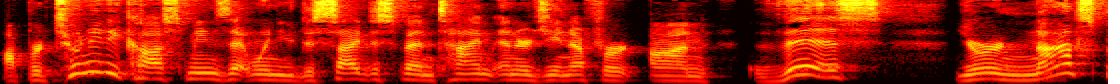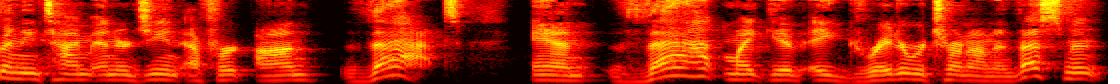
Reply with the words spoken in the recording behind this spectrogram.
Opportunity cost means that when you decide to spend time, energy, and effort on this, you're not spending time, energy, and effort on that. And that might give a greater return on investment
